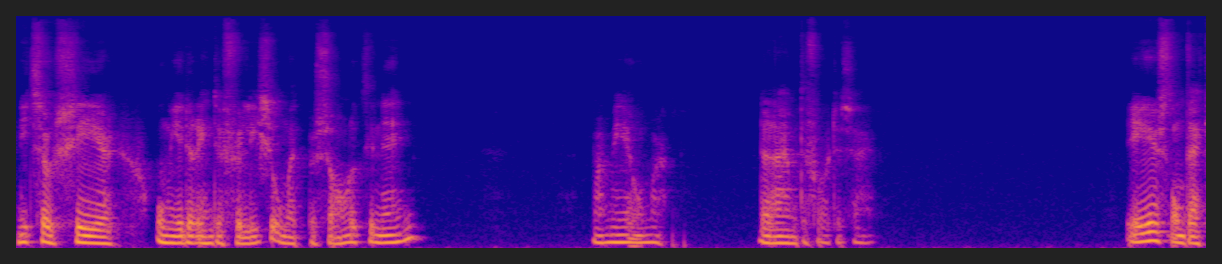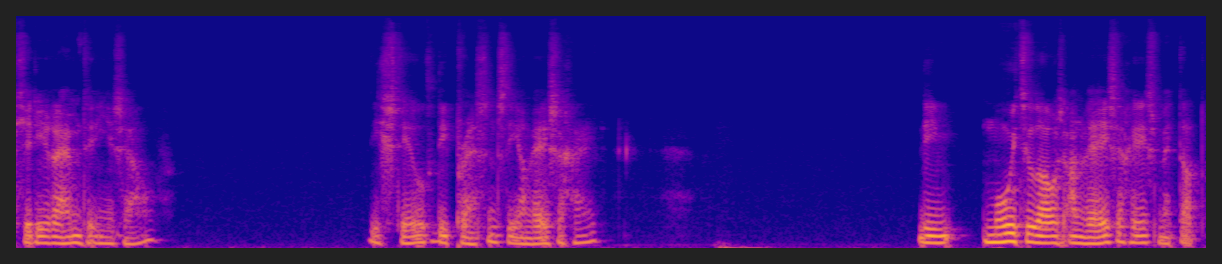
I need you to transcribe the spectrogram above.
Niet zozeer om je erin te verliezen, om het persoonlijk te nemen, maar meer om er de ruimte voor te zijn. Eerst ontdek je die ruimte in jezelf. Die stilte, die presence, die aanwezigheid. Die moeiteloos aanwezig is met dat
